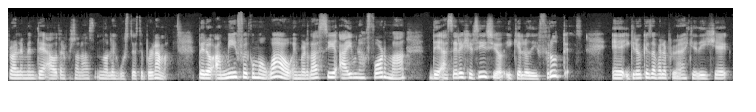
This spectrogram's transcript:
probablemente a otras personas no les guste este programa. Pero a mí fue como, wow, en verdad sí hay una forma de hacer ejercicio y que lo disfrutes. Eh, y creo que esa fue la primera vez que dije,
